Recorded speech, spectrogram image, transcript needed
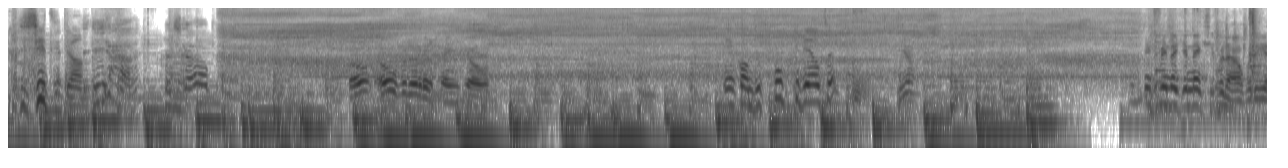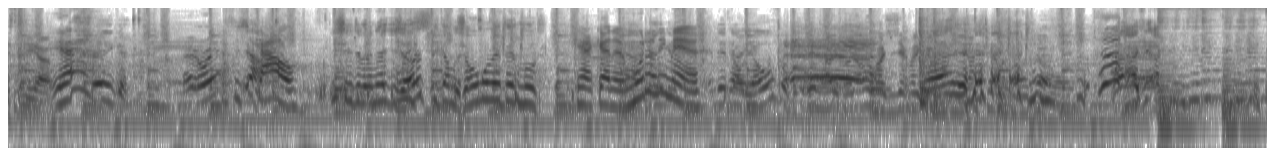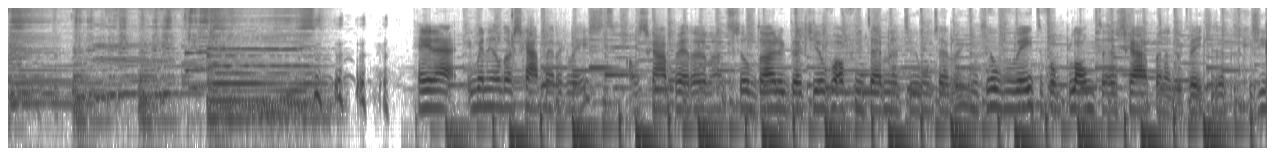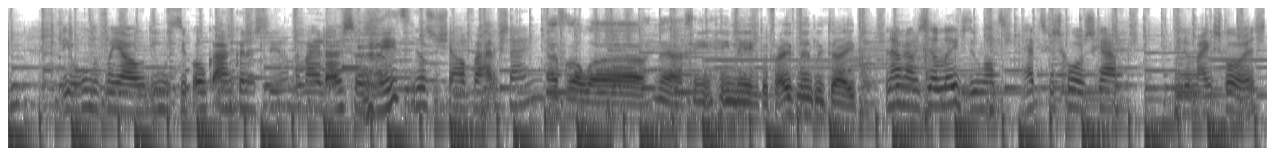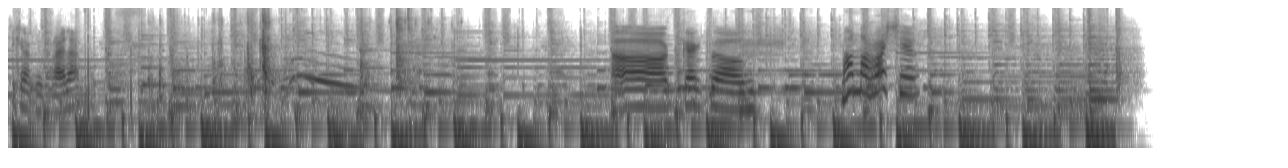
Daar zit hij dan. Ja, het schaap. Gewoon over de rug heen zo. Hier komt het poepgedeelte. Ja. Ik vind dat je niks hebt gedaan voor de eerste keer. Ja, Zeker. Hé Roy? het is Ja. kaal. Die ziet er weer netjes uit. Die kan de zomer weer tegemoet. Ik herken mijn moeder niet meer. Dit hou je over. Dit hou je ogen als je zegt wat ik Ja, wil. ja. Ja, Hey, nou, ik ben heel dag schaapherder geweest. Als schaapherder nou, het is heel duidelijk dat je heel veel affiniteit met natuur moet hebben. Je moet heel veel weten van planten en schapen. Nou, dat weet je, dat heb ik gezien. Die honden van jou, die moeten natuurlijk ook aan kunnen sturen. Naar wij luisteren ze niet. Heel sociaal vaardig zijn. En vooral eh, nou ja, geen, geen 9 tot 5 mentaliteit. Nou gaan we iets heel leuks doen, want het geschoren schaap die door mij geschoren is, die ga ik nu vrijlaten. Ah, kijk dan. Mama, wasje.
